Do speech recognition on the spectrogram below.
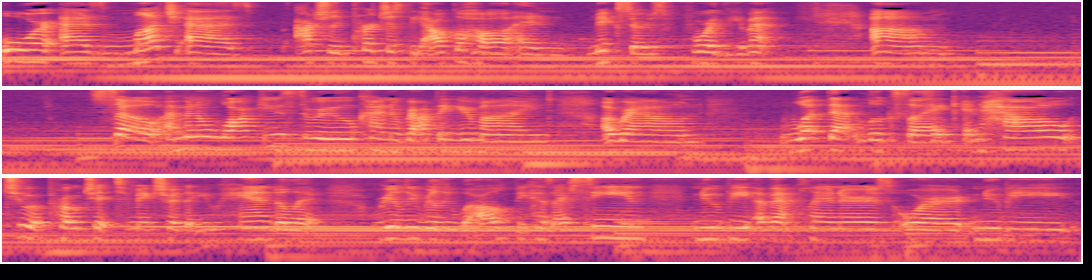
or as much as actually purchase the alcohol and mixers for the event. Um, so I'm gonna walk you through kind of wrapping your mind around what that looks like and how to approach it to make sure that you handle it really, really well because I've seen newbie event planners or newbie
